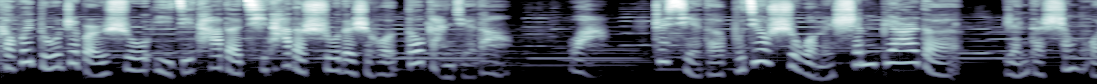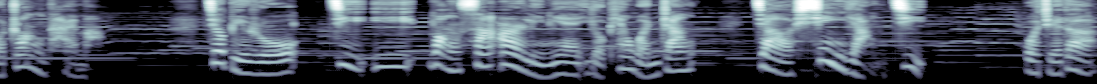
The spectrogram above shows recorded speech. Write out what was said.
可会读这本书以及他的其他的书的时候，都感觉到，哇，这写的不就是我们身边的人的生活状态吗？就比如《记一忘三二》里面有篇文章叫《信仰记》，我觉得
